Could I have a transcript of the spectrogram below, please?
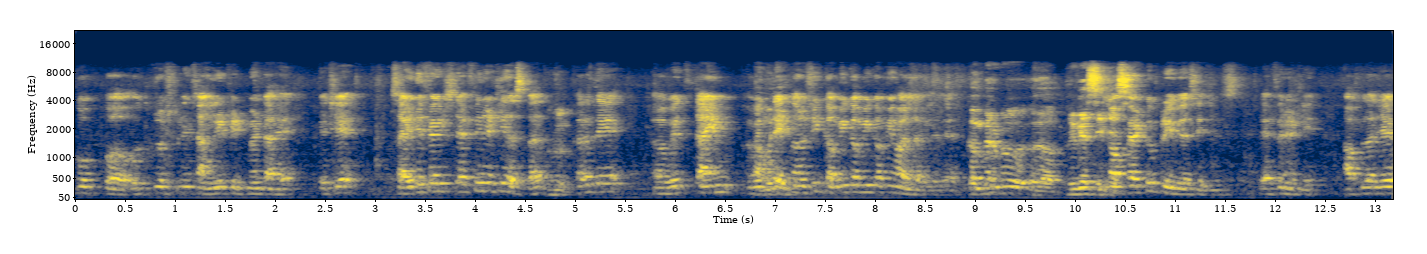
खूप उत्कृष्ट आणि चांगली ट्रीटमेंट आहे. त्याचे साईड इफेक्ट्स डेफिनेटली असतात. खरं ते विथ टाइम विथ टेक्नॉलॉजी कमी कमी कमी व्हायला लागलेले आहेत compare to previous ages compare to previous ages definitely आपलं जे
